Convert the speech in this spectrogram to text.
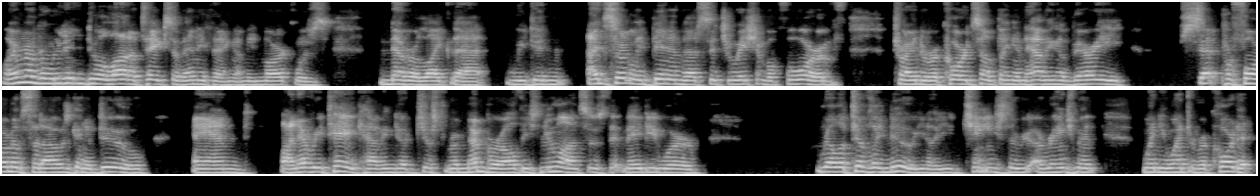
Well, I remember we didn't do a lot of takes of anything. I mean, Mark was never like that. We didn't. I'd certainly been in that situation before of trying to record something and having a very set performance that I was going to do. And on every take, having to just remember all these nuances that maybe were relatively new. You know, you change the arrangement when you went to record it.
